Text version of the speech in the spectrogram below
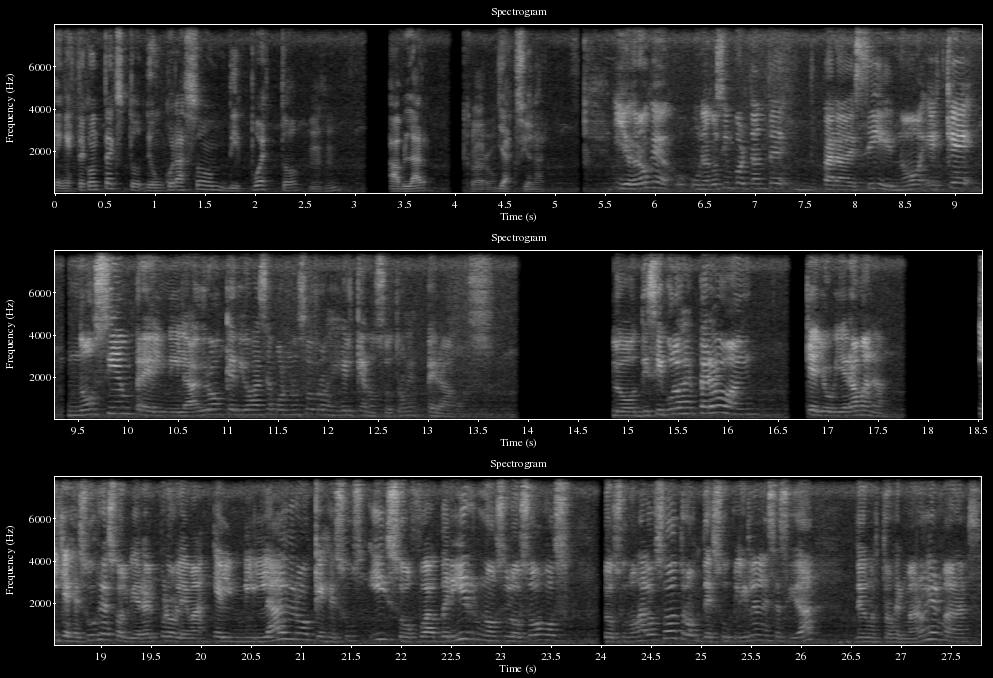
en este contexto, de un corazón dispuesto a hablar Claro. y accionar. Y yo creo que una cosa importante para decir, ¿no? Es que no siempre el milagro que Dios hace por nosotros es el que nosotros esperamos. Los discípulos esperaban que lloviera maná y que Jesús resolviera el problema. El milagro que Jesús hizo fue abrirnos los ojos los unos a los otros de suplir la necesidad de nuestros hermanos y hermanas.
